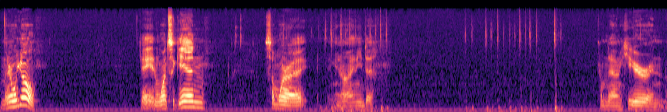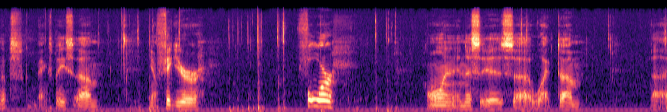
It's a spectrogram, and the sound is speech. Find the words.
And there we go. Okay, and once again, somewhere I, you know, I need to come down here and, oops, backspace, um, you know, figure four, colon, and this is uh, what, um, uh,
